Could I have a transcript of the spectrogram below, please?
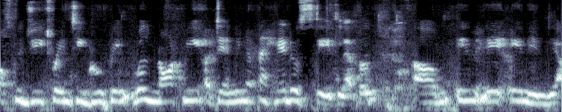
of the G20 grouping will not be attending at the head of state level um, in in India.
